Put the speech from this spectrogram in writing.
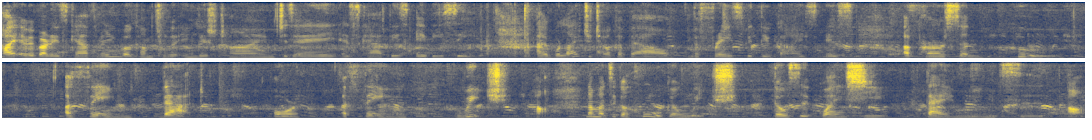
Hi everybody, it's Catherine. Welcome to the English Time. Today is Kathy's ABC. I would like to talk about the phrase with you guys is a person who, a thing that, or a thing which. 好，那么这个 who 跟 which 都是关系代名词。好，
